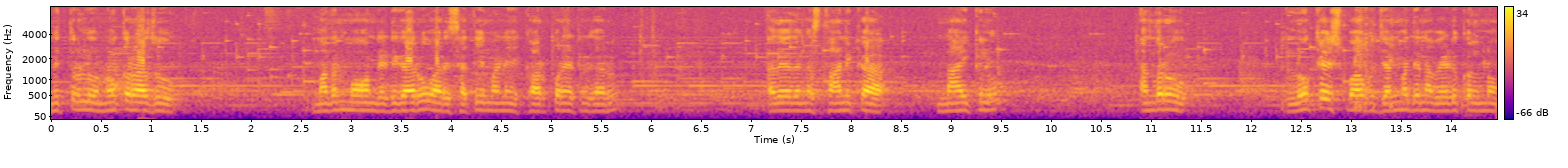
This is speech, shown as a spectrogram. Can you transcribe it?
మిత్రులు నూకరాజు మదన్మోహన్ రెడ్డి గారు వారి సతీమణి కార్పొరేటర్ గారు అదేవిధంగా స్థానిక నాయకులు అందరూ లోకేష్ బాబు జన్మదిన వేడుకలను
